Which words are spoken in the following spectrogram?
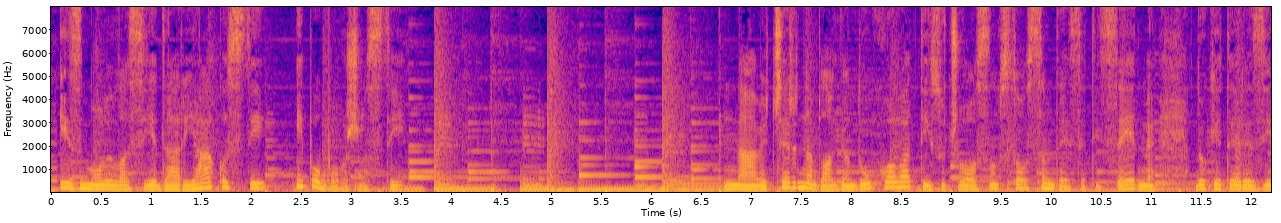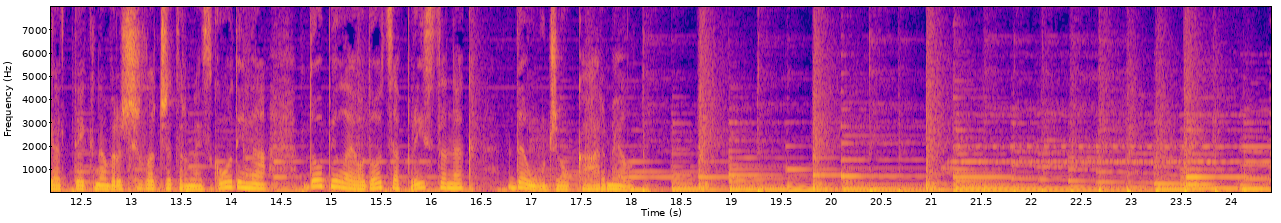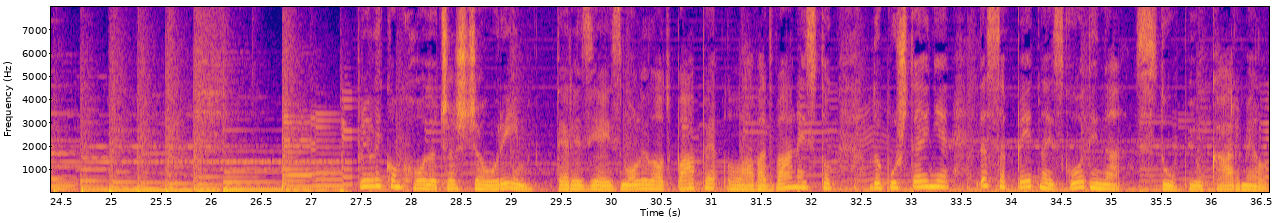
Izmolila si je dar jakosti i pobožnosti. Na večer na blagdan duhova 1887. dok je Terezija tek navršila 14 godina, dobila je od oca pristanak da uđe u Karmel. Prilikom hodočašća u Rim, Terezija je izmolila od pape Lava XII dopuštenje da sa 15 godina stupi u Karmel.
